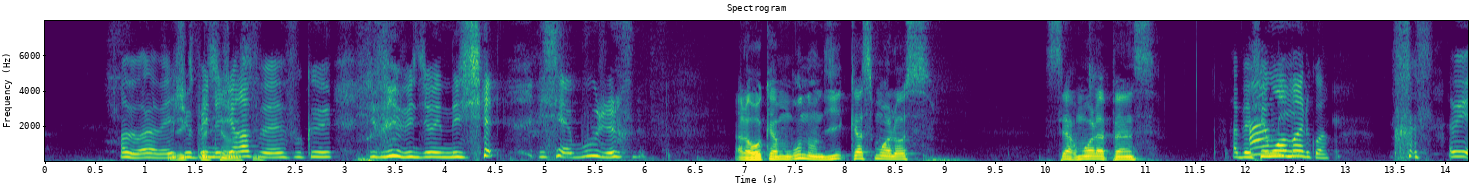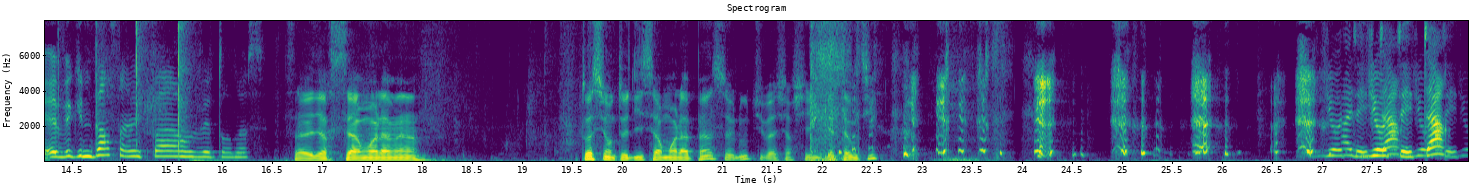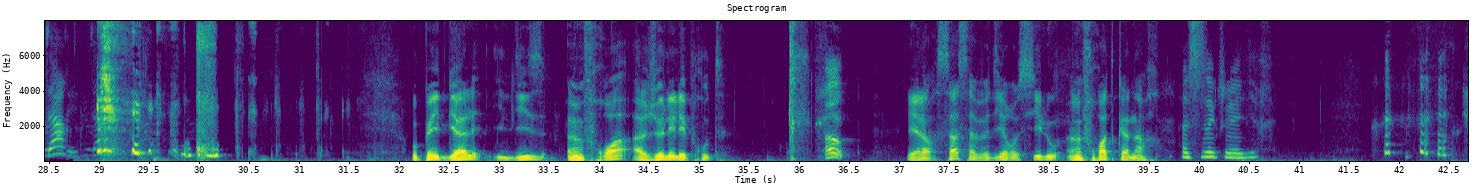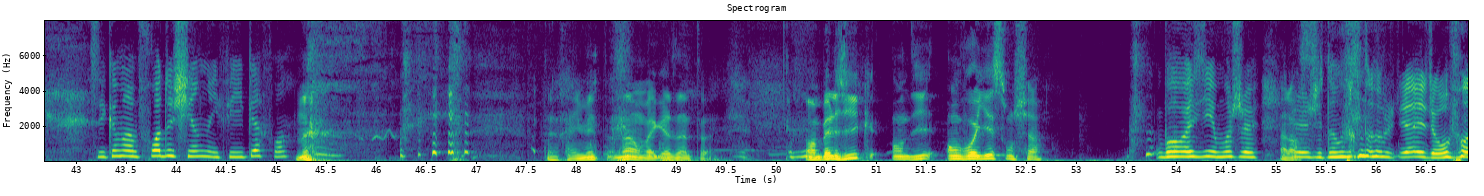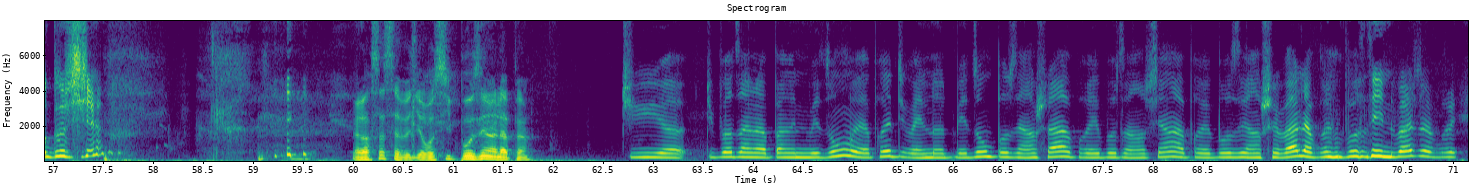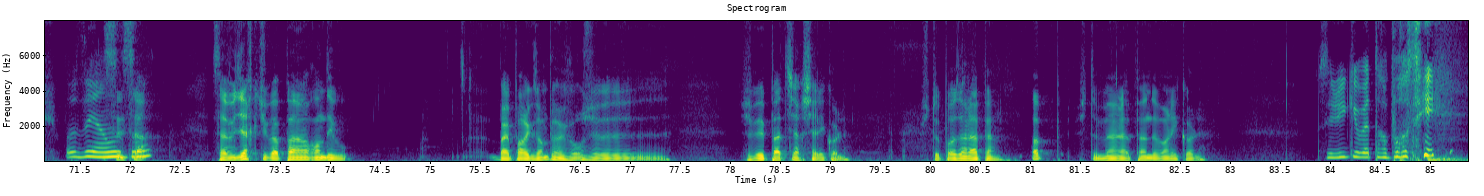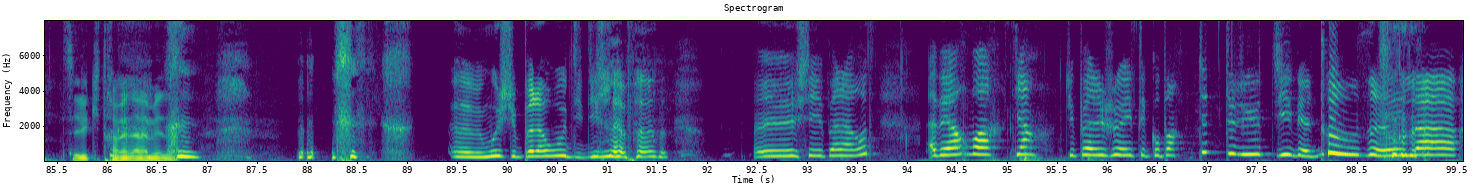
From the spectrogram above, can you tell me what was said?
Oh ben voilà, C'est je une l'expression girafe, euh, faut que tu fais sur une échelle et si elle bouge. Alors au Cameroun, on dit casse-moi l'os. Serre-moi la pince. Ah ben Ah, fais-moi mais- mal quoi. Ah oui, avec une pince, t'arrives pas à enlever ton os. Ça veut dire serre-moi la main. Toi, si on te dit serre-moi la pince, Lou, tu vas chercher une caisse à outils Au Pays de Galles, ils disent un froid à geler les proutes. Oh. Et alors ça, ça veut dire aussi, Lou, un froid de canard. Ah c'est ça que j'allais dire. C'est comme un froid de chien, il fait hyper froid. T'as Jaime, t'en as en magasin, toi. En Belgique, on dit envoyer son chat. Bon vas-y, moi je, Alors, je, je t'envoie ton chien et je reprends ton chien. alors ça, ça veut dire aussi poser un lapin. Tu, euh, tu poses un lapin à une maison et après tu vas à une autre maison poser un chat, après poser un chien, après poser un cheval, après poser une vache, après poser un C'est mouton. ça. Ça veut dire que tu vas pas à un rendez-vous. Bah, par exemple, un jour, je je vais pas te chercher à l'école. Je te pose un lapin. Hop, je te mets un lapin devant l'école. C'est lui qui va te rapporter. C'est lui qui te ramène à la maison. Euh, mais moi je sais pas la route, il dit le lapin. Euh, je sais pas la route. Ah ben au revoir, tiens, Tu peux aller jouer avec tes copains. Tu, tu, tu, tu viens tous là.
